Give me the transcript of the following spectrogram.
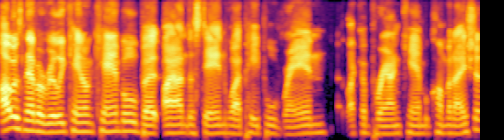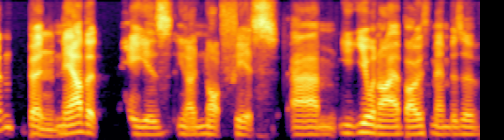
I was never really keen on Campbell, but I understand why people ran like a Brown Campbell combination. But mm. now that he is, you know, not fit. Um, you, you, and I are both members of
